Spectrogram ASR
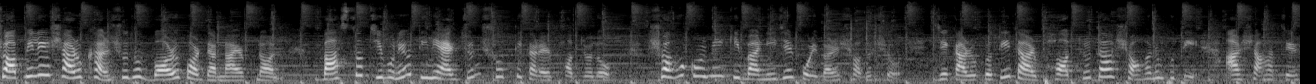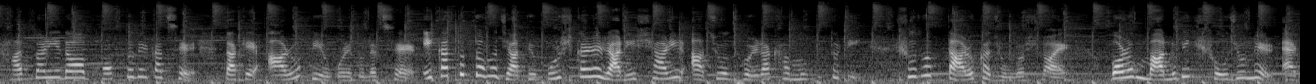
সব মিলিয়ে শাহরুখ খান শুধু বড় পর্দার নায়ক নন, বাস্তব জীবনেও তিনি একজন সত্যিকারের ভদ্রলোক, সহকর্মী কিংবা নিজের পরিবারের সদস্য। যে কারও প্রতি তার ভদ্রতা, সহানুভূতি আর সাহায্যের হাত বাড়িয়ে দেওয়া ভক্তদের কাছে তাকে আরও প্রিয় করে তুলেছে। একাত্তরতম জাতীয় পুরস্কারের রানীর শাড়ির আঁচল ধরে রাখা মুহূর্তটি শুধু তারকা জৌলস নয়, বরং মানবিক সৌজন্যের এক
